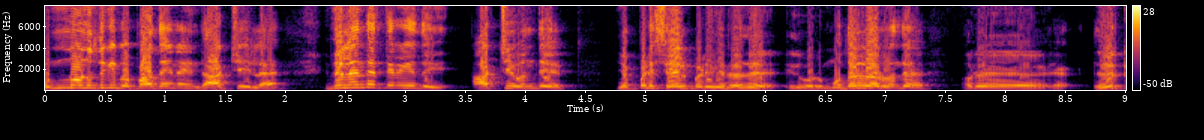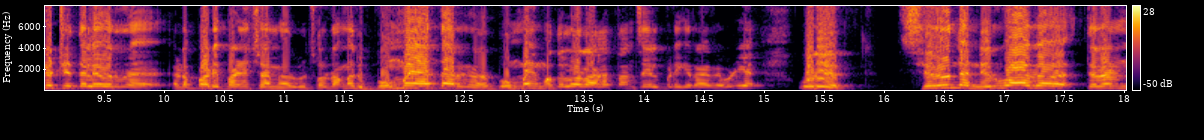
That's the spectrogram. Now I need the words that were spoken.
ஒன்னொன்னுத்துக்கு இப்ப பாத்தீங்கன்னா இந்த ஆட்சியில இதுல இருந்தே தெரியுது ஆட்சி வந்து எப்படி செயல்படுகிறது. இது ஒரு முதல்வர் வந்து ஒரு எதிர்க்கட்சி தலைவர் எடப்பாடி பழனிசாமி அவர்கள் சொல்ற மாதிரி பொம்மையாத்தான் இருக்கிறார். பொம்மை முதல்வராகத்தான் செயல்படுகிறார் ஒழிய ஒரு சிறந்த நிர்வாக திறன்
